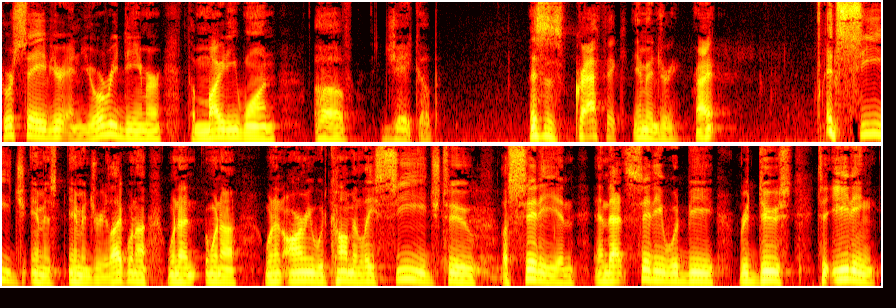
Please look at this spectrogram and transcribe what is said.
your Savior, and your Redeemer, the mighty one of Jacob. This is graphic imagery, right? It's siege imagery, like when a when a when a when an army would come and lay siege to a city and, and that city would be reduced to eating,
